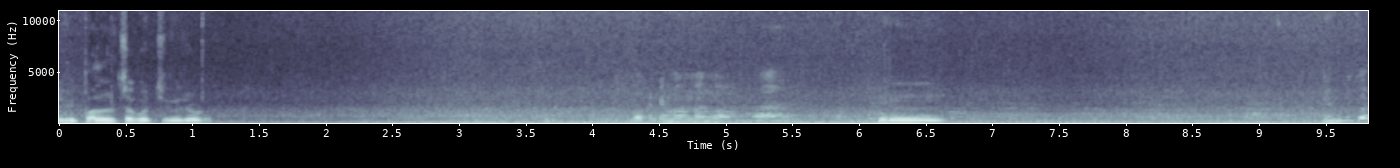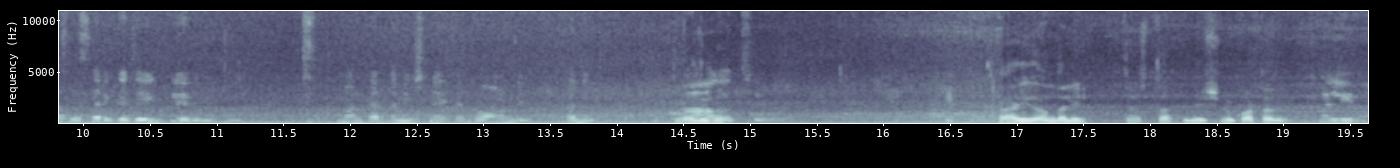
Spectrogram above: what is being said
ఇది పల్చగా వచ్చింది చూడు. ఒకటి మందంగా ఉందా? అసలు సరిగ్గా చేయట్లేదు వీటిని. మన పెద్ద మిషన్ అయితే బాగుండేది. అది బాగా వచ్చేది. ఐదు వందలు తెస్తా మిషన్ కొత్తది. మళ్ళీనా?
